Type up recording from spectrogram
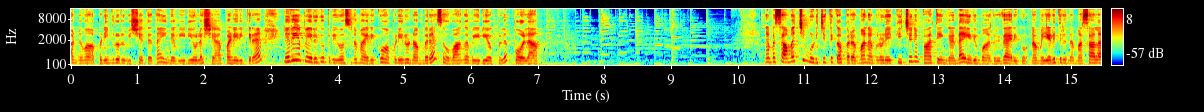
பண்ணுவேன் அப்படிங்கிற ஒரு விஷயத்தை தான் இந்த வீடியோவில் ஷேர் பண்ணியிருக்கிறேன். நிறைய பேருக்கு பிரயோசனமாக இருக்கும் அப்படின்னு நம்புகிறேன் ஸோ வாங்க வீடியோக்குள்ளே போகலாம் நம்ம சமைச்சு முடிச்சதுக்கு அப்புறமா நம்மளுடைய கிச்சனை பார்த்தீங்கன்னா இது மாதிரி தான் இருக்கும். நம்ம எடுத்திருந்த மசாலா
